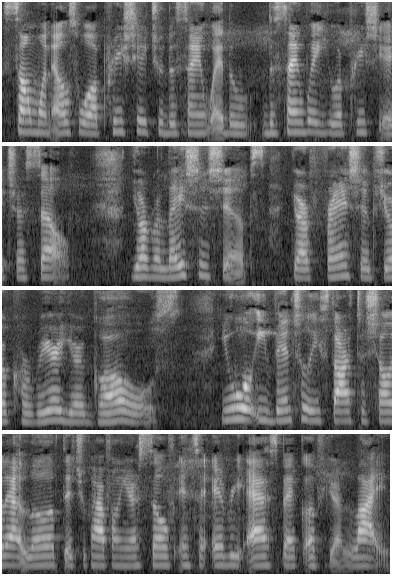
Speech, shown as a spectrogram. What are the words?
someone else will appreciate you the same way the, the same way you appreciate yourself. your relationships, your friendships, your career, your goals. You will eventually start to show that love that you have on yourself into every aspect of your life.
